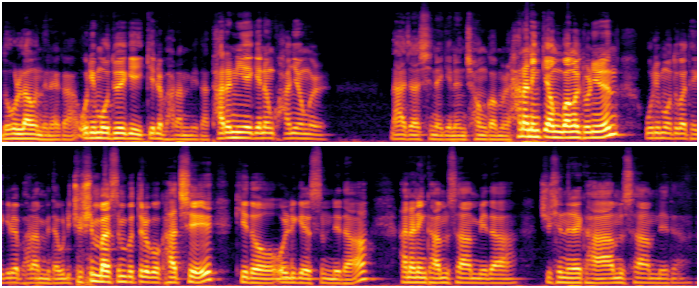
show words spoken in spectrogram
놀라운 은혜가 우리 모두에게 있기를 바랍니다. 다른 이에게는 관용을 나 자신에게는 점검을 하나님께 영광을 돌리는 우리 모두가 되기를 바랍니다. 우리 주신 말씀 붙들고 같이 기도 올리겠습니다. 하나님 감사합니다. 주신 은혜 감사합니다.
